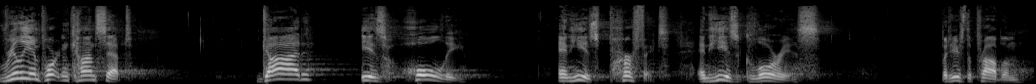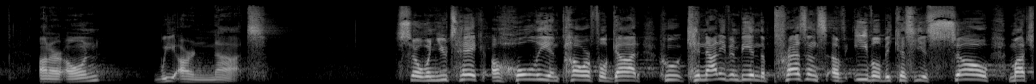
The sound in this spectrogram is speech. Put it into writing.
Really important concept. God is holy and he is perfect and he is glorious. But here's the problem on our own, we are not. So, when you take a holy and powerful God who cannot even be in the presence of evil because he is so much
